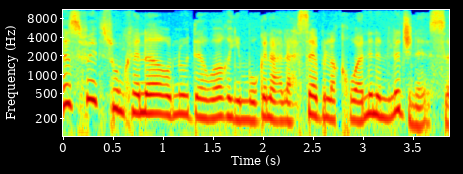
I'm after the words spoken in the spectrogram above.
هزفيت سومكنا ندواغ يموغن على حساب الأقوانين اللجناس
